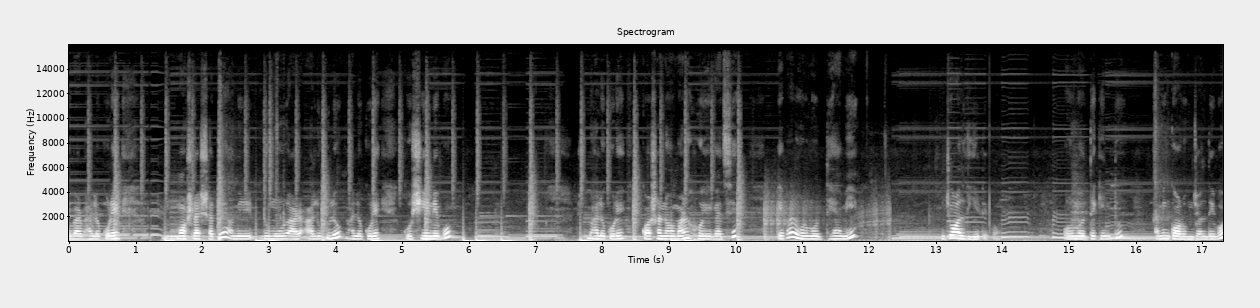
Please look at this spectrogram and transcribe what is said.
এবার ভালো করে মশলার সাথে আমি ডুমুর আর আলুগুলো ভালো করে কষিয়ে নেব। ভালো করে কষানো আমার হয়ে গেছে। এবার ওর মধ্যে আমি জল দিয়ে দেব। ওর মধ্যে কিন্তু আমি গরম জল দেব।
